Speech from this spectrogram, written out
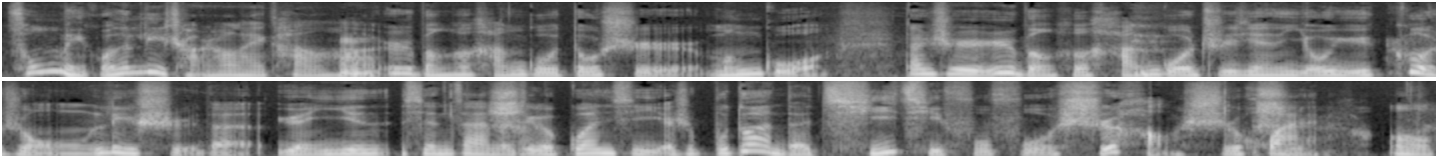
从美国的立场上来看，哈，日本和韩国都是盟国，但是日本和韩国之间由于各种历史的原因，现在呢，这个关系也是不断的起起伏伏，时好时坏。哦，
